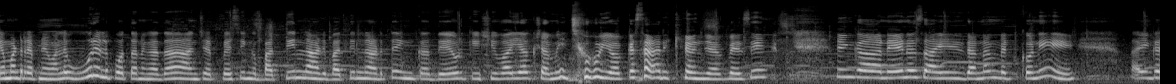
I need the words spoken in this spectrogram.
ఏమంటారు రేపు నేను మళ్ళీ ఊరు వెళ్ళిపోతాను కదా అని చెప్పేసి ఇంకా బత్తీలు నాడి బత్తీలు నాడితే ఇంకా దేవుడికి శివయ్య క్షమించు ఈ ఒక్కసారికి అని చెప్పేసి ఇంకా నేను సాయి దండం పెట్టుకొని ఇంకా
